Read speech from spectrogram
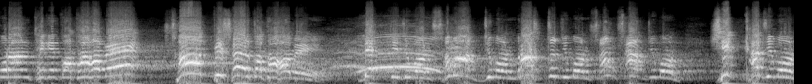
কোরআন থেকে কথা হবে, সব বিষয়ের কথা হবে। ব্যক্তি জীবন, সমাজ জীবন, রাষ্ট্র জীবন, সংসার জীবন, শিক্ষা জীবন,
